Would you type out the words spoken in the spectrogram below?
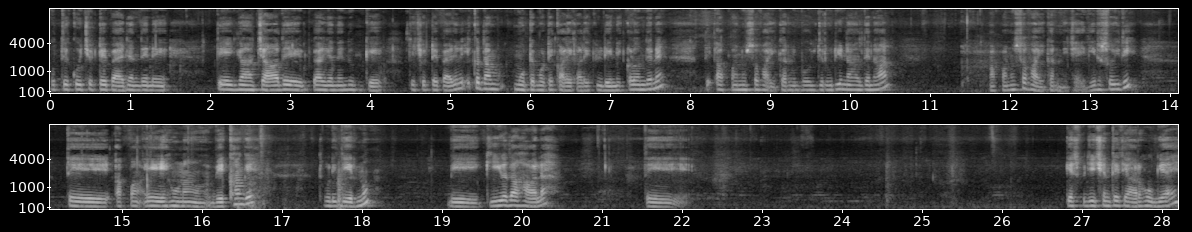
ਉੱਤੇ ਕੋਈ ਚਿੱਟੇ ਪੈ ਜਾਂਦੇ ਨੇ ਤੇ ਜਾਂ ਚਾਹ ਦੇ ਪੈ ਜਾਂਦੇ ਨੇ ਨੁੱਕੇ ਤੇ ਛਿੱਟੇ ਪੈ ਜਾਂਦੇ ਇੱਕਦਮ ਮੋਟੇ ਮੋਟੇ ਕਾਲੇ-ਕਾਲੇ ਕੀੜੇ ਨਿਕਲ ਆਉਂਦੇ ਨੇ ਤੇ ਆਪਾਂ ਨੂੰ ਸਫ਼ਾਈ ਕਰਨੀ ਬਹੁਤ ਜ਼ਰੂਰੀ ਨਾਲ ਦੇ ਨਾਲ। ਆਪਾਂ ਨੂੰ ਸਫ਼ਾਈ ਕਰਨੀ ਚਾਹੀਦੀ ਰਸੋਈ ਦੀ ਤੇ ਆਪਾਂ ਇਹ ਹੁਣ ਵੇਖਾਂਗੇ ਥੋੜੀ ਦੇਰ ਨੂੰ ਵੀ ਕੀ ਉਹਦਾ ਹਾਲ ਹੈ ਤੇ ਕਿਸ ਪੋਜੀਸ਼ਨ ਤੇ ਤਿਆਰ ਹੋ ਗਿਆ ਹੈ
